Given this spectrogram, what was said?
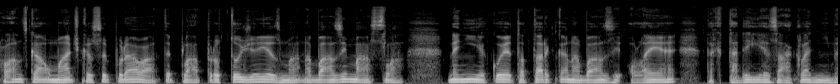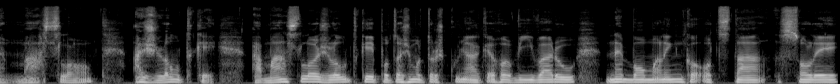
Holandská omáčka se podává teplá, protože je na bázi másla. Není jako je tatarka na bázi oleje, tak tady je základním máslo a žloutky. A máslo, žloutky, potažmo trošku nějakého vývaru nebo malinko octa, soli,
